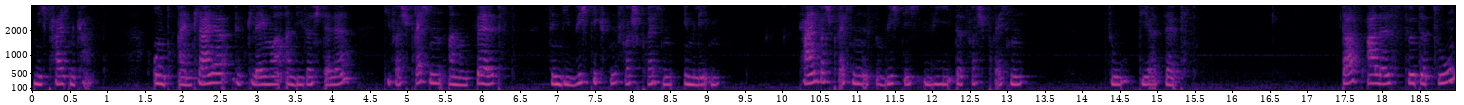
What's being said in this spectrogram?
nicht halten kannst. Und ein kleiner Disclaimer an dieser Stelle, die Versprechen an uns selbst sind die wichtigsten Versprechen im Leben. Kein Versprechen ist so wichtig wie das Versprechen zu dir selbst. Das alles führt dazu,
